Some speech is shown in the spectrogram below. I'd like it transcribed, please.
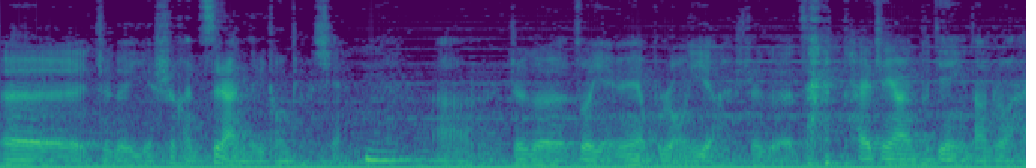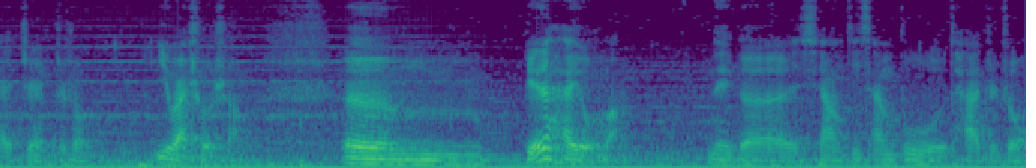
呃，这个也是很自然的一种表现。嗯，啊、这个做演员也不容易啊，这个在 拍这样一部电影当中还这这种意外受伤。嗯，别的还有吗？那个像第三部，他这种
